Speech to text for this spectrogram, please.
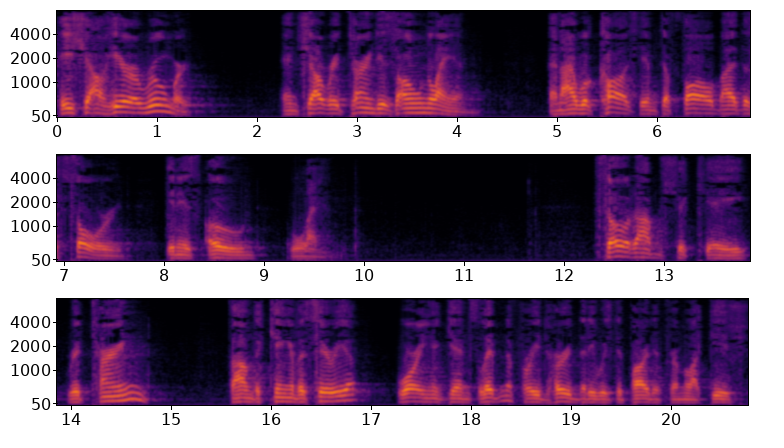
He shall hear a rumor and shall return to his own land. And I will cause him to fall by the sword in his own land. So Rabshakeh returned, found the king of Assyria, warring against Libnah, for he'd heard that he was departed from Lachish.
